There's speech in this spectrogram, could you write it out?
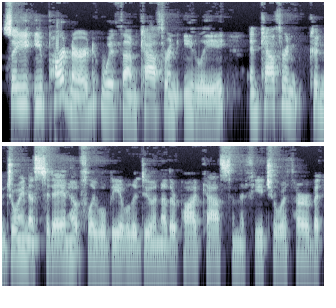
So you, you partnered with um, Catherine Ely, and Catherine couldn't join us today, and hopefully we'll be able to do another podcast in the future with her. But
